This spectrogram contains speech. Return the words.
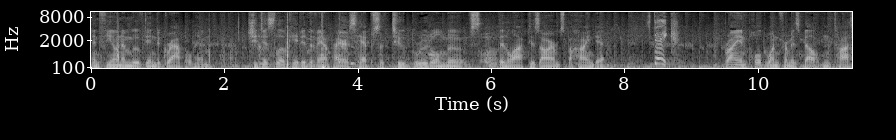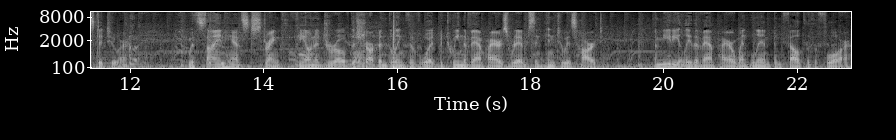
and Fiona moved in to grapple him. She dislocated the vampire's hips with two brutal moves, then locked his arms behind him. Stake! Brian pulled one from his belt and tossed it to her. With psi enhanced strength, Fiona drove the sharpened length of wood between the vampire's ribs and into his heart. Immediately, the vampire went limp and fell to the floor,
